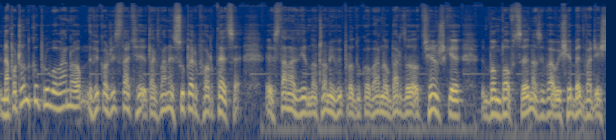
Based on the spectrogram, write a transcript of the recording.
Na początku próbowano wykorzystać y, tak zwane superfortece. W Stanach Zjednoczonych wyprodukowano bardzo ciężkie bombowce, nazywały się B-20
